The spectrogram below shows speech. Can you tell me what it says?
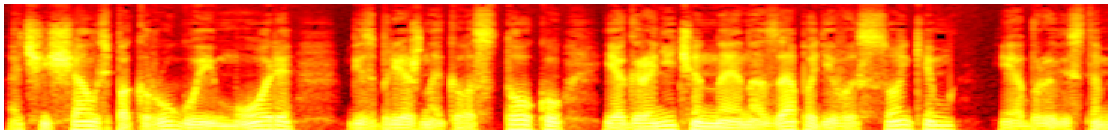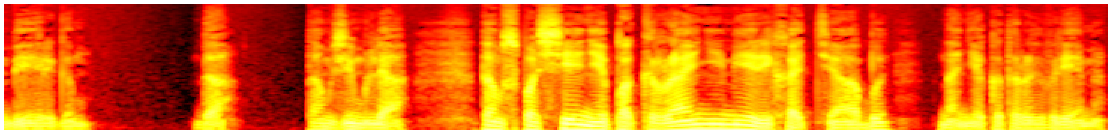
очищалось по кругу и море, безбрежное к востоку и ограниченное на западе высоким и обрывистым берегом. Да, там земля, там спасение, по крайней мере, хотя бы на некоторое время.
